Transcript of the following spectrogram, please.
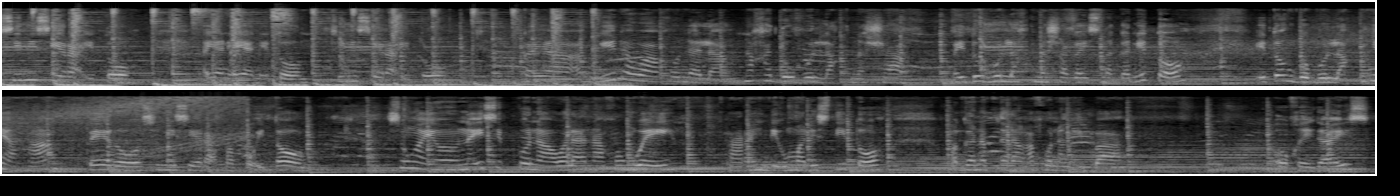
Sinisira ito. Ayan, ayan ito. Sinisira ito. Kaya ang ginawa ko na lang, naka-double lock na siya. May double lock na siya guys na ganito. Ito ang double lock niya ha. Pero sinisira pa po ito. So ngayon, naisip ko na wala na akong way para hindi umalis dito. maghanap na lang ako ng iba. Okay guys,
